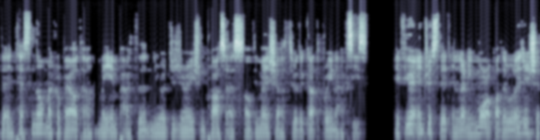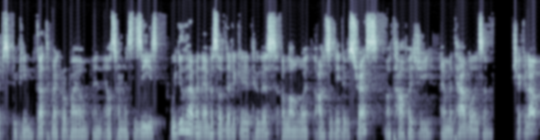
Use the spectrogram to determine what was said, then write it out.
the intestinal microbiota may impact the neurodegeneration process of dementia through the gut brain axis. If you're interested in learning more about the relationships between gut microbiome and Alzheimer's disease, we do have an episode dedicated to this along with oxidative stress, autophagy, and metabolism. Check it out.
